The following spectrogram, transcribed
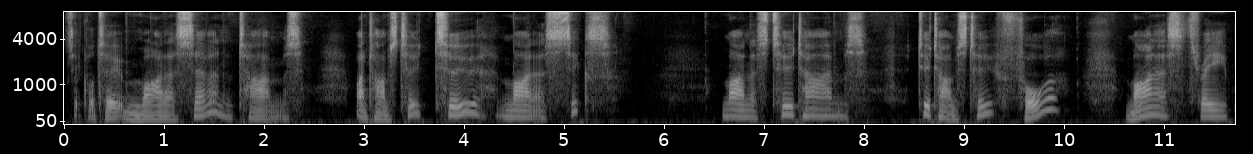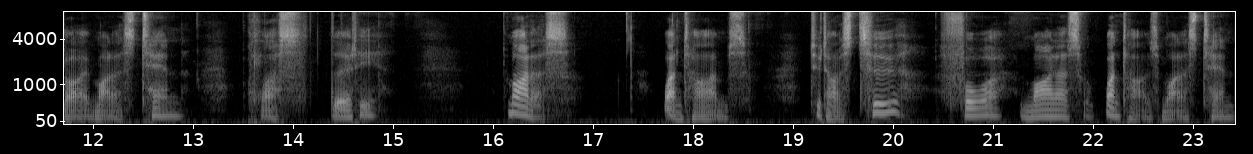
It's equal to minus 7 times 1 times 2, 2 minus 6, minus 2 times 2 times 2, 4, minus 3 by minus 10, plus 30, minus 1 times 2 times 2, 4, minus 1 times minus 10,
